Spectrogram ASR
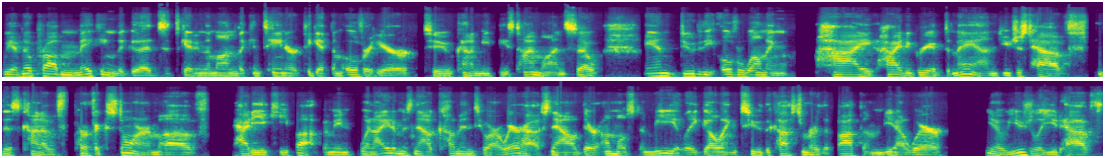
we have no problem making the goods. It's getting them on the container to get them over here to kind of meet these timelines. So, and due to the overwhelming high high degree of demand you just have this kind of perfect storm of how do you keep up? I mean when items now come into our warehouse now they're almost immediately going to the customer that bought them you know where you know usually you'd have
